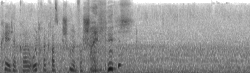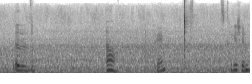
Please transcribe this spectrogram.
Okay, ich habe gerade ultra krass geschummelt wahrscheinlich. Ah. Okay. Das kriege ich hin.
